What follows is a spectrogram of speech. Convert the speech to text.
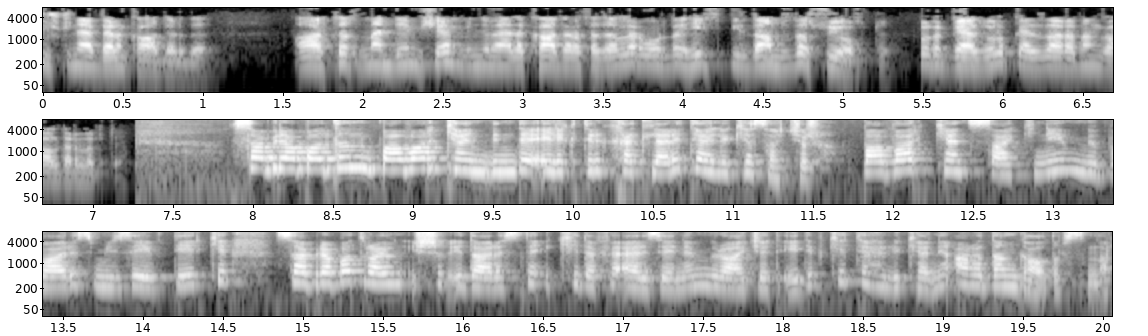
İki-üç gün əvvəlin kadrdır. Artıq mən demişəm, indi mənə də kadr atacaqlar, orada heç bir damcıda su yoxdur. Orada qəz olub, qəzza aradan qaldırılıbdır. Sabirabadın Bavar kəndində elektrik xətləri təhlükə saçır. Bavar kənd sakini Mübariz Mirzəyev deyir ki, Sabirabad rayon İşıq İdarəsinə iki dəfə ərizə ilə müraciət edib ki, təhlükəni aradan qaldırsınlar.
